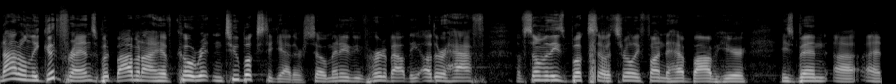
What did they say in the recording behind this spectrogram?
not only good friends, but Bob and I have co written two books together. So many of you have heard about the other half of some of these books, so it's really fun to have Bob here. He's been uh, a,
